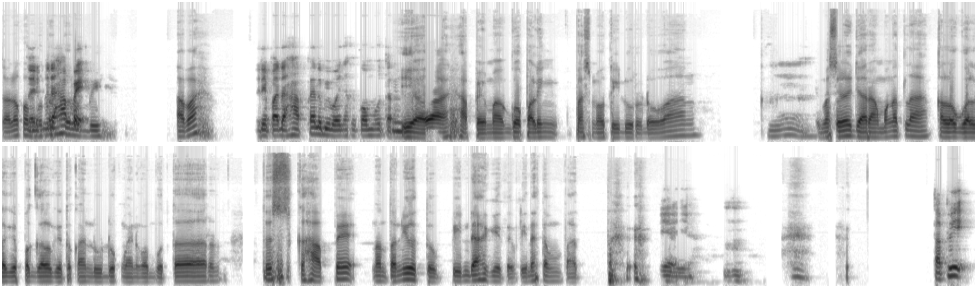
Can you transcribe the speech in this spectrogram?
Soalnya komputer Daripada HP? lebih apa? daripada HP lebih banyak ke komputer. Iya lah, HP mah gue paling pas mau tidur doang. Hmm. Maksudnya jarang banget lah. Kalau gue lagi pegel gitu kan duduk main komputer, terus ke HP nonton YouTube, pindah gitu, pindah tempat. Iya iya, mhm. Tapi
